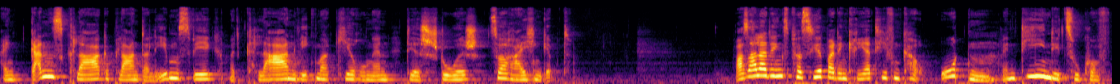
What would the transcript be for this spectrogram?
ein ganz klar geplanter Lebensweg mit klaren Wegmarkierungen, die es stoisch zu erreichen gibt. Was allerdings passiert bei den kreativen Chaoten, wenn die in die Zukunft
